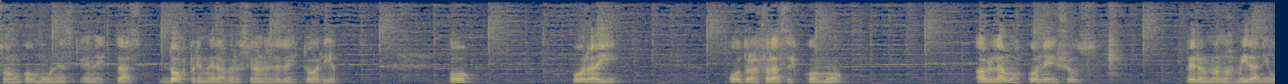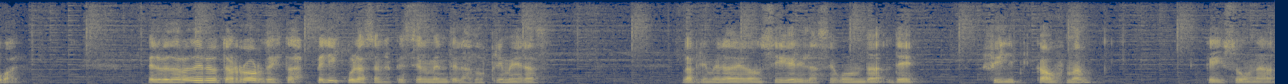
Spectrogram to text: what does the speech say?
son comunes en estas dos primeras versiones de la historia. O por ahí otras frases como hablamos con ellos pero no nos miran igual. El verdadero terror de estas películas, en especialmente las dos primeras, la primera de Don Siegel y la segunda de Philip Kaufman, que hizo una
